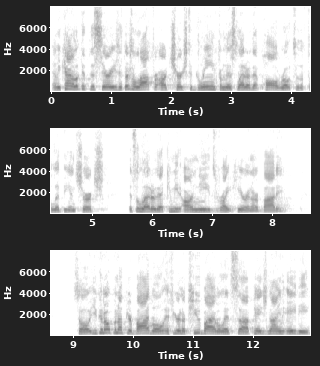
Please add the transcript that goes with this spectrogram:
And we kind of looked at this series as there's a lot for our church to glean from this letter that Paul wrote to the Philippian church. It's a letter that can meet our needs right here in our body. So you can open up your Bible. If you're in a Pew Bible, it's uh, page 980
